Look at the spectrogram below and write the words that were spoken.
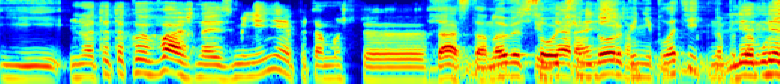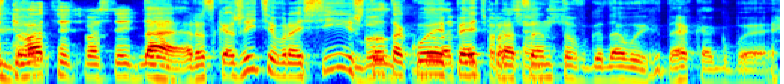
и... Но это такое важное изменение, потому что... Да, становится очень раньше, дорого не платить. Но лет, лет 20 что... последних... Да, расскажите в России, что был, такое 5%, 5% годовых, да, как бы.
